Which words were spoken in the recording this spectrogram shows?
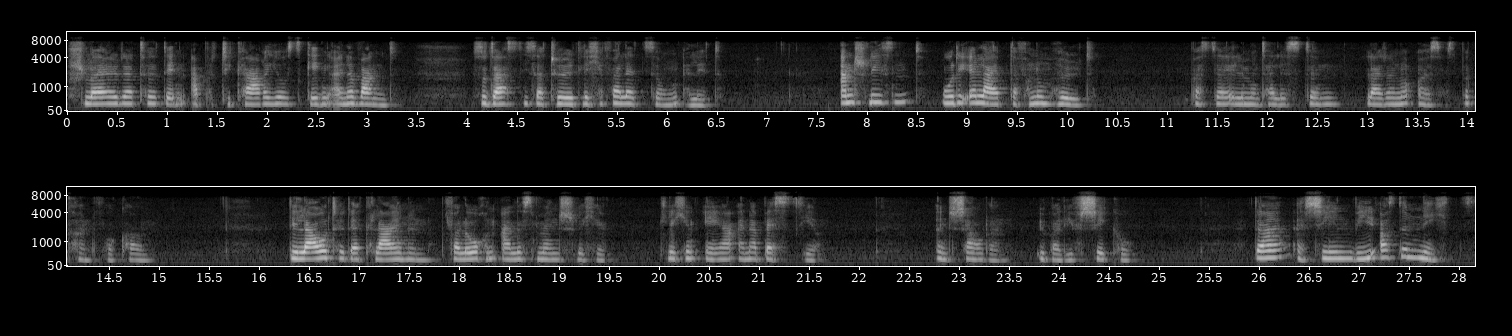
schleuderte den Apothekarius gegen eine Wand, so dass dieser tödliche Verletzungen erlitt. Anschließend wurde ihr Leib davon umhüllt, was der Elementalistin leider nur äußerst bekannt vorkam. Die Laute der Kleinen verloren alles Menschliche, glichen eher einer Bestie. Ein Schaudern überlief Chico. Da erschien wie aus dem Nichts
